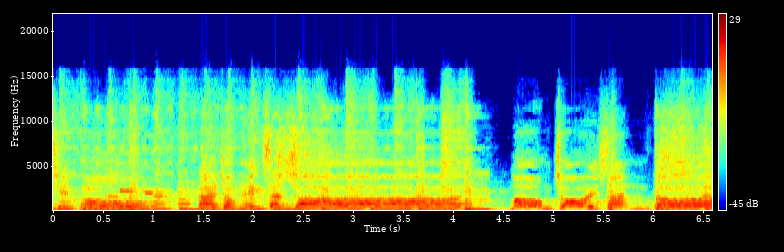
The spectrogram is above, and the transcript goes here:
前途。大眾慶新春，望在神到。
